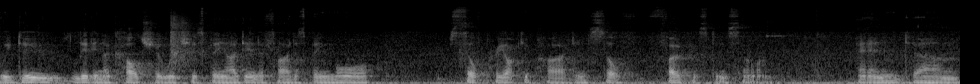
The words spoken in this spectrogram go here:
we do live in a culture which has been identified as being more self preoccupied and self focused and so on. And, um,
